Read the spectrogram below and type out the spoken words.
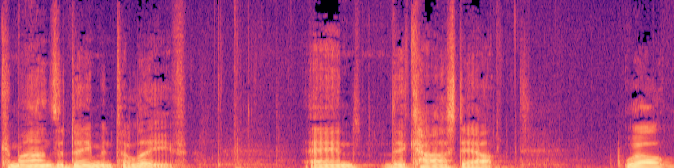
commands the demon to leave, and they're cast out. Well,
